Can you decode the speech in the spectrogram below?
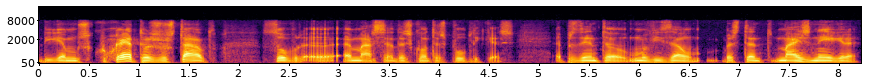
digamos, correto, ajustado sobre a marcha das contas públicas. Apresenta uma visão bastante mais negra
